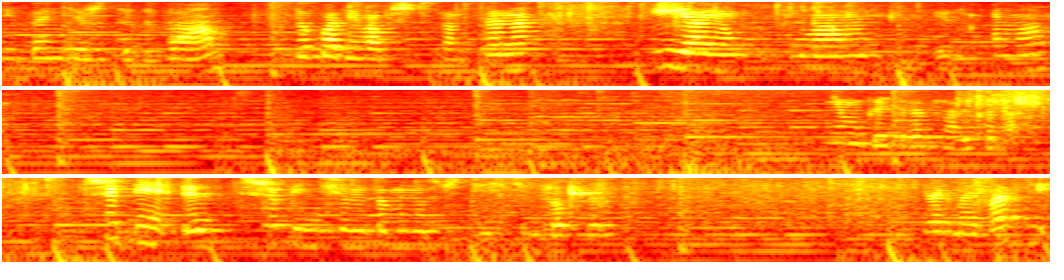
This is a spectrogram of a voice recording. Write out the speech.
niech będzie, że te dwa. Dokładnie Wam przeczytam cenę. I ja ją kupiłam, jest ona? Nie mogę teraz znaleźć, dobra. 3,50 to minus 30% jak najbardziej.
